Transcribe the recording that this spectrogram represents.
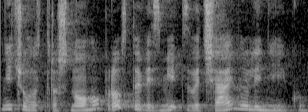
нічого страшного, просто візьміть звичайну лінійку.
